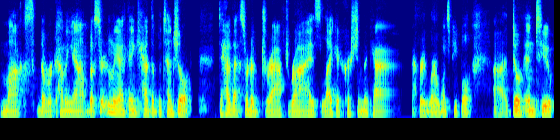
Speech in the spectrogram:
mocks that were coming out, but certainly I think had the potential to have that sort of draft rise like a Christian McCaffrey, where once people uh, dove into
